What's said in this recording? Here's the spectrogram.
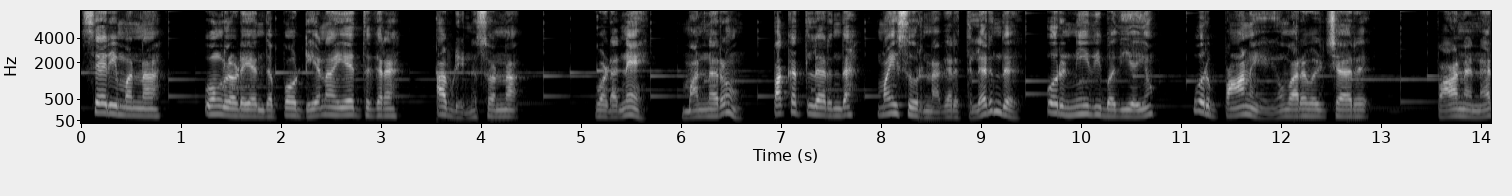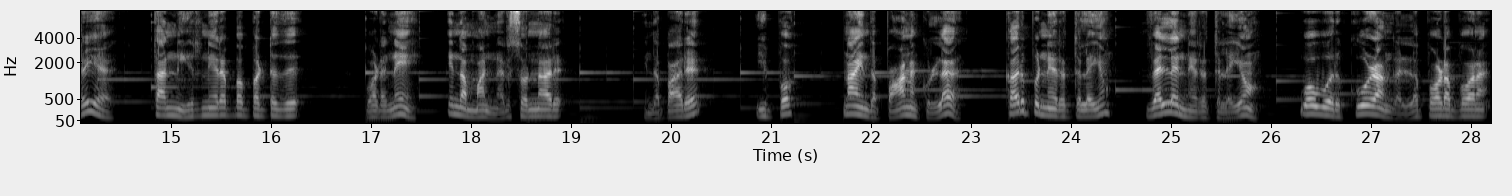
சரி மன்னா உங்களுடைய இந்த போட்டியை நான் ஏத்துக்கிறேன். அப்படின்னு சொன்னான். உடனே மன்னரும் பக்கத்துல இருந்த மைசூர் நகரத்திலிருந்து ஒரு நீதிபதியையும் ஒரு பானையையும் வரவழைச்சாரு. பானை நிறைய தண்ணீர் நிரப்பப்பட்டது. உடனே இந்த மன்னர் சொன்னாரு இந்த பாரு இப்போ நான் இந்த பானைக்குள்ள கருப்பு நிறத்திலையும் வெள்ளை நிறத்திலையும் ஒவ்வொரு கூழாங்கல்ல போட போறேன்.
